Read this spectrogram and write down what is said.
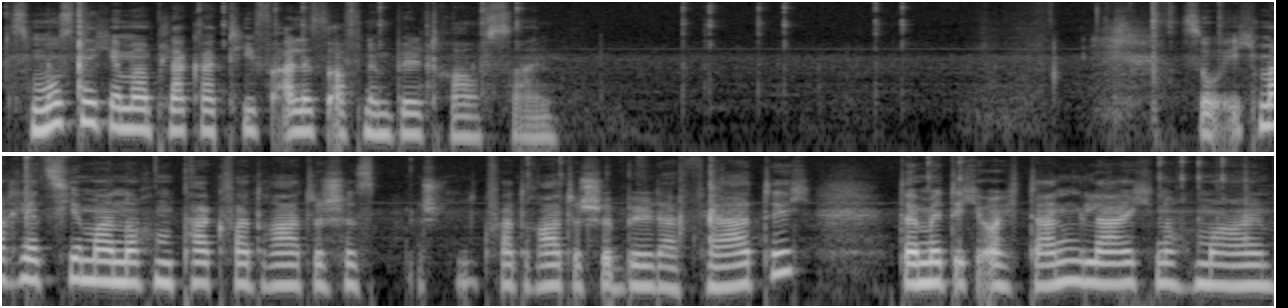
Es muss nicht immer plakativ alles auf einem Bild drauf sein. So, ich mache jetzt hier mal noch ein paar quadratisches, quadratische Bilder fertig, damit ich euch dann gleich nochmal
